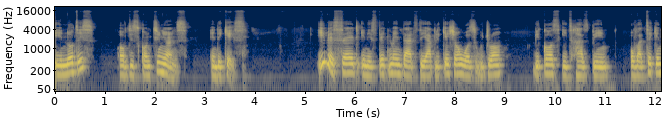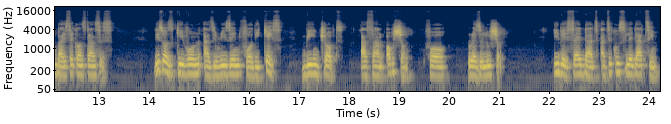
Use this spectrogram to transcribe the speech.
a notice of discontinuance in the case. Ibe said in a statement that the application was withdrawn because it has been overtaken by circumstances. This was given as a reason for the case being dropped as an option for resolution. Ibe said that Atiku's legal team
